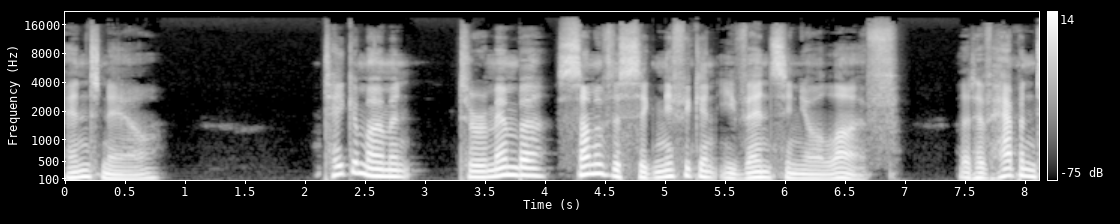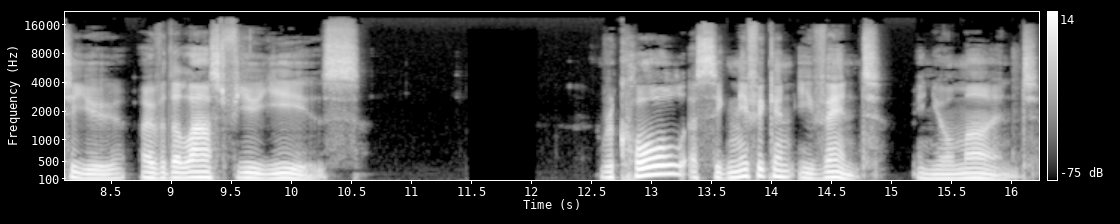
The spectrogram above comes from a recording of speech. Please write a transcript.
And now, take a moment to remember some of the significant events in your life that have happened to you over the last few years. Recall a significant event in your mind.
